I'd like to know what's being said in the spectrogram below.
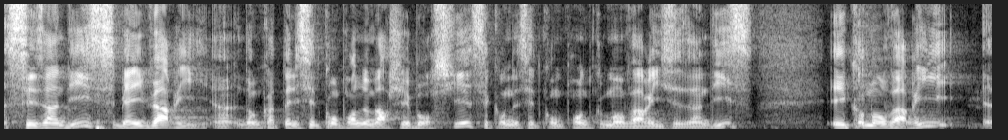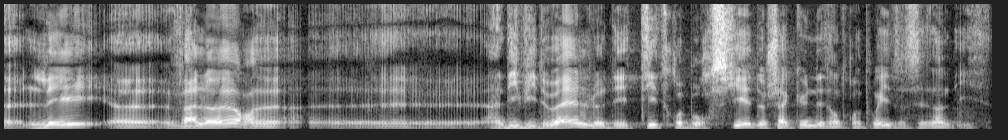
ces indices, eh bien, ils varient. Hein. Donc, quand on essaie de comprendre le marché boursier, c'est qu'on essaie de comprendre comment varient ces indices et comment varient euh, les euh, valeurs euh, individuelles des titres boursiers de chacune des entreprises de ces indices?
